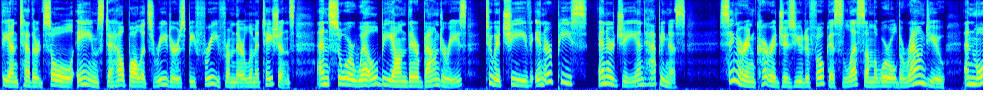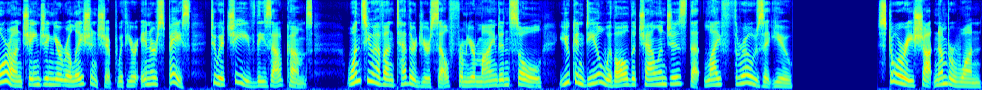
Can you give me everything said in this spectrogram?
the Untethered Soul aims to help all its readers be free from their limitations and soar well beyond their boundaries to achieve inner peace, energy, and happiness. Singer encourages you to focus less on the world around you and more on changing your relationship with your inner space to achieve these outcomes. Once you have untethered yourself from your mind and soul, you can deal with all the challenges that life throws at you. Story shot number one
